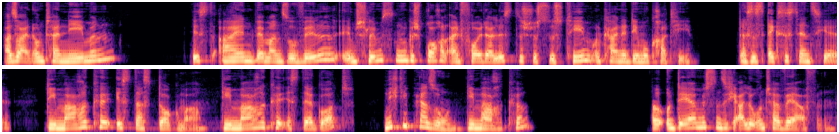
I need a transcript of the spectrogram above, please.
Also ein Unternehmen ist ein, wenn man so will, im schlimmsten gesprochen, ein feudalistisches System und keine Demokratie. Das ist existenziell. Die Marke ist das Dogma. Die Marke ist der Gott, nicht die Person, die Marke. Und der müssen sich alle unterwerfen.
